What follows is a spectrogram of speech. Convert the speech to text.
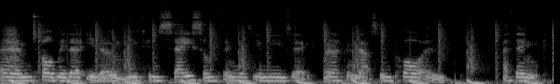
um, told me that you know you can say something with your music, and I think that's important. I think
